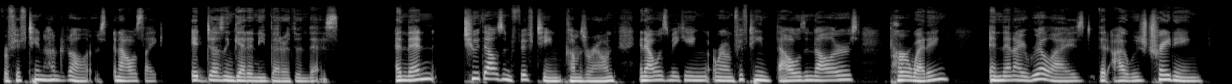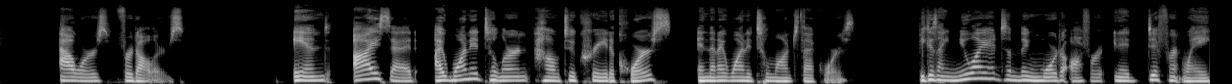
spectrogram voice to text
for $1,500. And I was like, it doesn't get any better than this. And then 2015 comes around and I was making around $15,000 per wedding. And then I realized that I was trading hours for dollars. And I said, I wanted to learn how to create a course and then I wanted to launch that course because I knew I had something more to offer in a different way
